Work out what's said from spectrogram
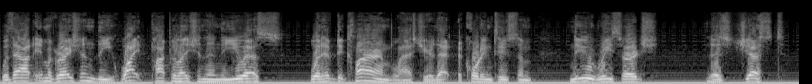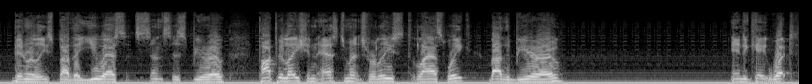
without immigration, the white population in the U.S. would have declined last year. That, according to some new research that has just been released by the U.S. Census Bureau. Population estimates released last week by the Bureau indicate what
